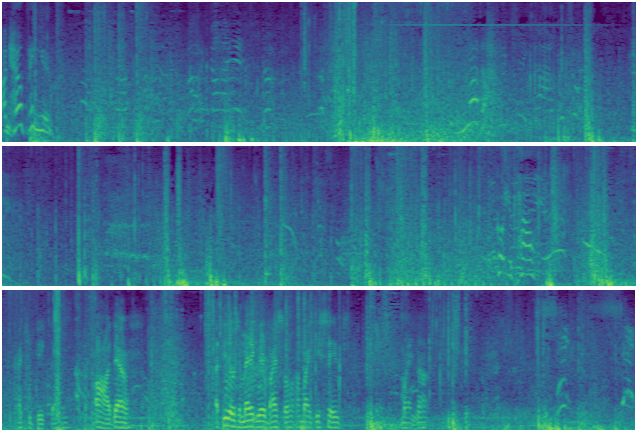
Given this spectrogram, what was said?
I'm helping you. Mother! Got you, pal. I keep beat down. Oh damn. I think there was a medic nearby, so I might get saved. Might not. Shit! Shit!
